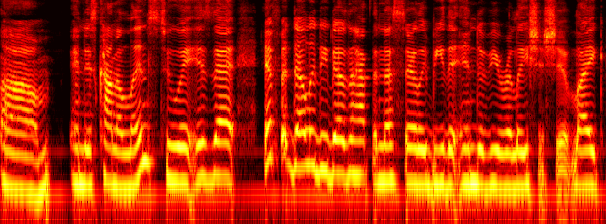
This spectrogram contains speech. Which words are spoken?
um, and this kind of lends to it, is that infidelity doesn't have to necessarily be the end of your relationship. Like,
